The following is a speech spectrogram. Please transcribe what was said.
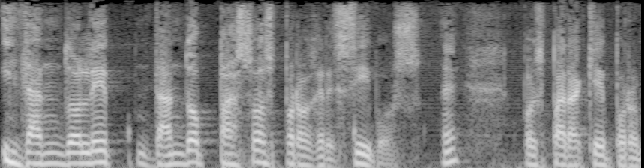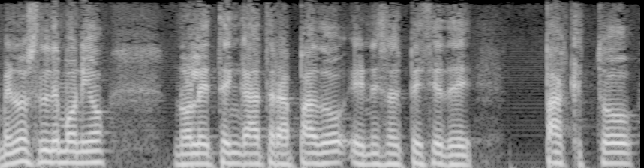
y dándole, dando pasos progresivos, ¿eh? pues para que por lo menos el demonio no le tenga atrapado en esa especie de pacto,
